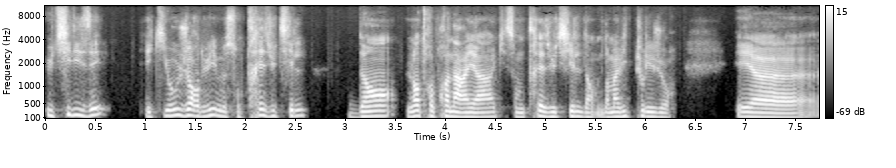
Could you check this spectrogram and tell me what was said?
utiliser et qui aujourd'hui me sont très utiles dans l'entrepreneuriat, qui sont très utiles dans, ma vie de tous les jours. Et je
